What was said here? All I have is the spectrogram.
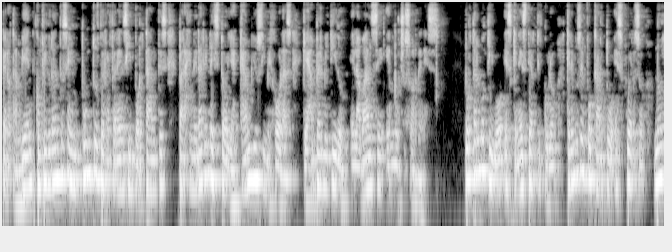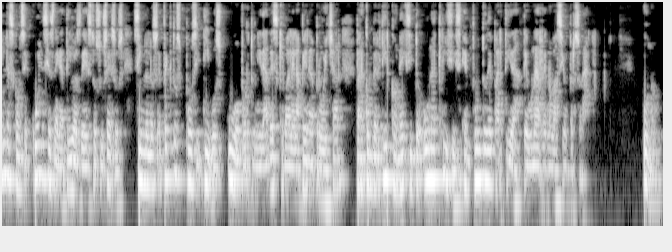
pero también configurándose en puntos de referencia importantes para generar en la historia cambios y mejoras que han permitido el avance en muchos órdenes. Por tal motivo es que en este artículo queremos enfocar tu esfuerzo no en las consecuencias negativas de estos sucesos, sino en los efectos positivos u oportunidades que vale la pena aprovechar para convertir con éxito una crisis en punto de partida de una renovación personal. 1.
